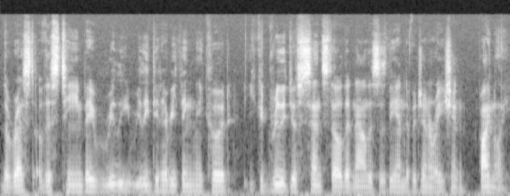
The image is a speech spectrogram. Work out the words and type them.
the rest of this team. They really, really did everything they could. You could really just sense, though, that now this is the end of a generation, finally.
